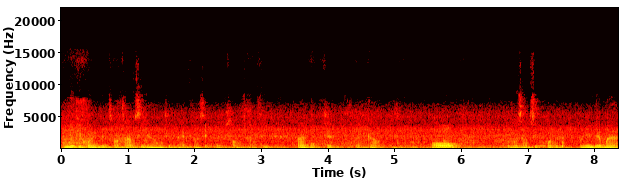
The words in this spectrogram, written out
นี่มีกี่คนหนึ่งหนึ่งสองสามสี่ห้าหกเจ็ดแปดเก้าสิบเอ็ดสองสามสี่ห้าหกเจ็ดแปดเก้าโอ้ประมาณสามสิบคนครับมันอยู่เยอะมาก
